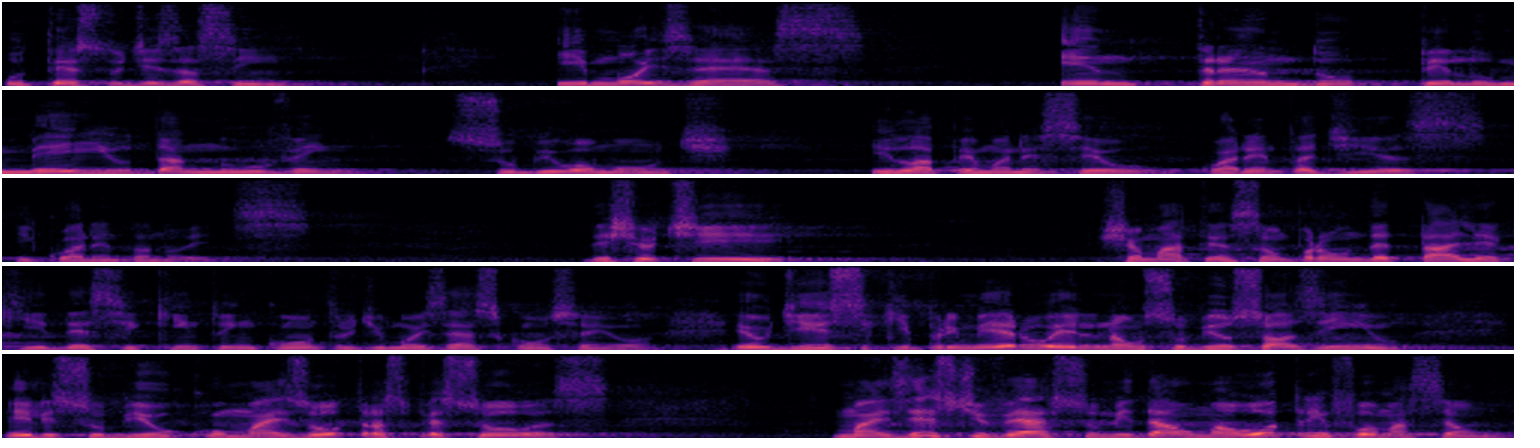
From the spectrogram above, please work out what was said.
O texto diz assim: E Moisés, entrando pelo meio da nuvem, subiu ao monte, e lá permaneceu 40 dias e 40 noites. Deixa eu te chamar atenção para um detalhe aqui desse quinto encontro de Moisés com o Senhor. Eu disse que primeiro ele não subiu sozinho, ele subiu com mais outras pessoas. Mas este verso me dá uma outra informação.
